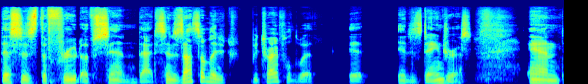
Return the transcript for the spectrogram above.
This is the fruit of sin. That sin is not something to be trifled with. It it is dangerous. And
